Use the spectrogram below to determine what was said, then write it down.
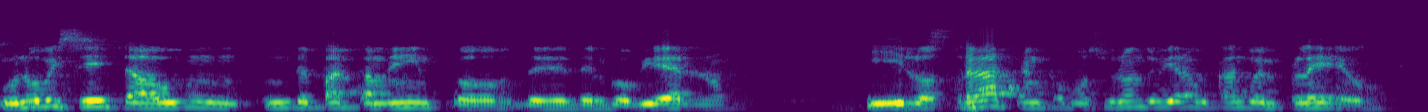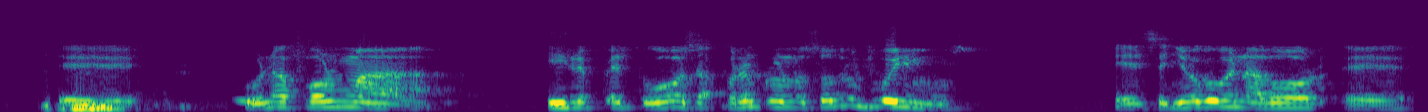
uno, visita un, un departamento del gobierno y lo tratan como si uno anduviera buscando empleo. Eh, una forma irrespetuosa. Por ejemplo, nosotros fuimos, el señor gobernador eh,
